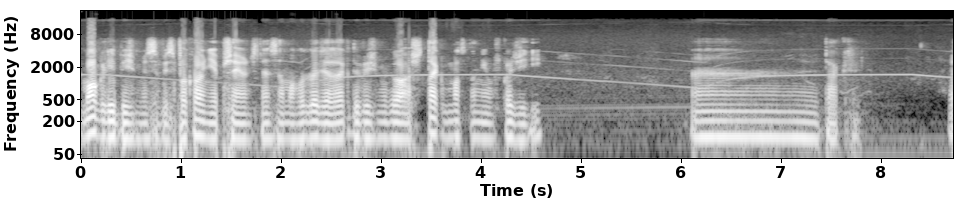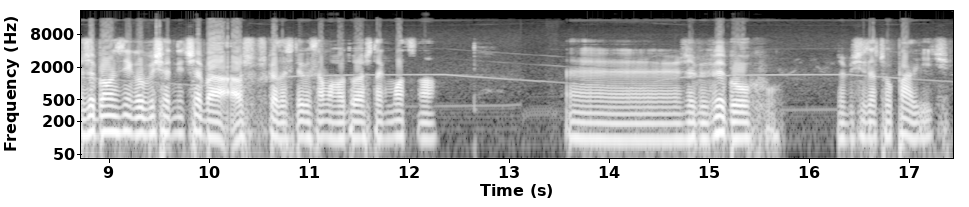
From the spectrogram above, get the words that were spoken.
moglibyśmy sobie spokojnie przejąć ten samochód lodziarza, gdybyśmy go aż tak mocno nie uszkodzili. Eee, tak. Żeby on z niego wysiadł, nie trzeba aż uszkadzać tego samochodu aż tak mocno. Eee, żeby wybuchł, żeby się zaczął palić.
